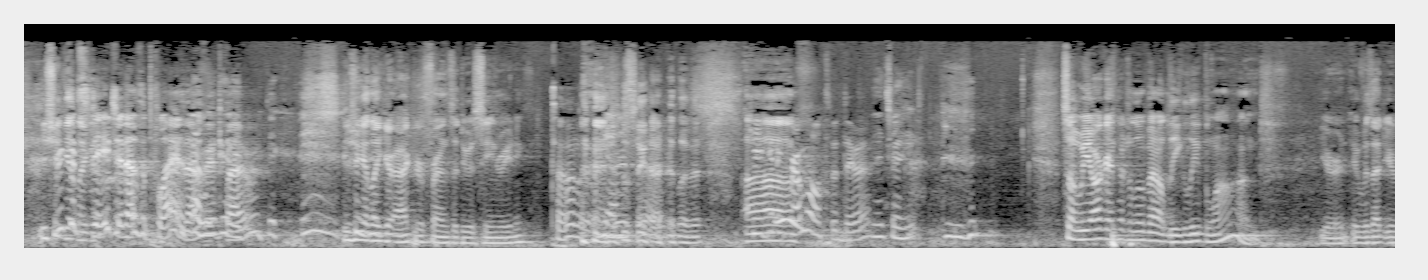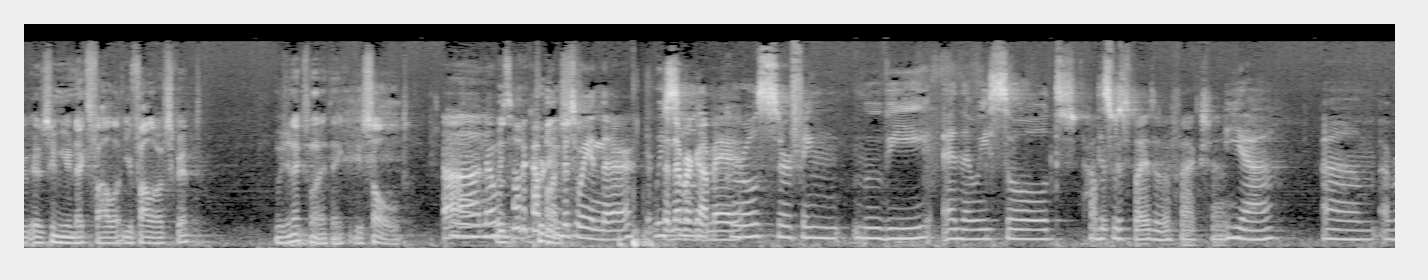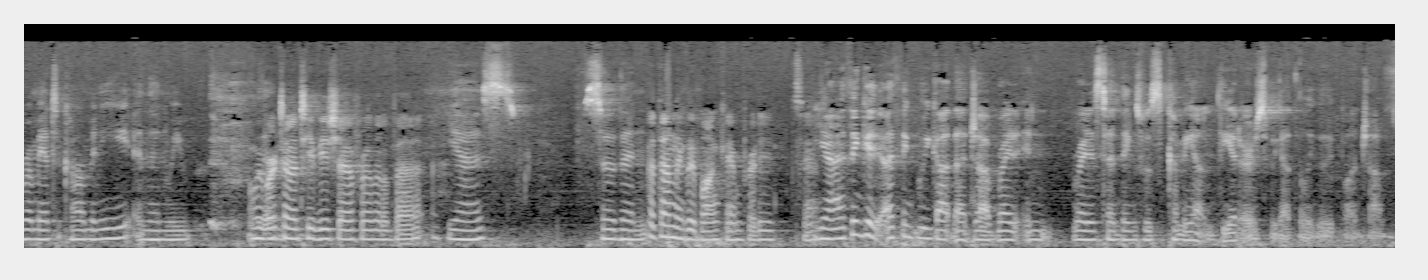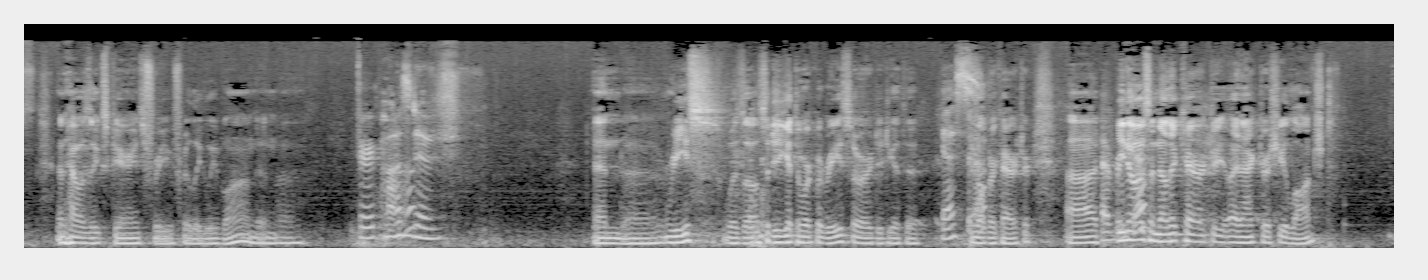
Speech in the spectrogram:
You We should could get like stage it as a play. That Yeah, would be fun. you should get like your actor friends to do a scene reading. Totally. Yeah. Just like that, I love it. Keegan Uh, Krumholtz would do it. That's right. so we are going to touch a little bit about Legally Blonde. Your was that your I assume your next follow your follow up script. It was your next one, I think. You sold. Uh, no, we Was sold a couple in produced. between there We that never sold got a made. girls surfing movie, and then we sold Public this was displays of affection. yeah, um, a romantic comedy, and then we We worked on a TV show for a little bit, yes. So then but then Legally Blonde came pretty soon. yeah, I think it, I think we got that job right in right as Ten Things was coming out in theaters. We got the Legally Blonde job. And how was the experience for you for Legally Blonde? And uh, Very positive. And uh, Reese was also. Did you get to work with Reese, or did you get to Yes. develop her character? Uh, Every you know, day. it's another character, an actress she launched.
